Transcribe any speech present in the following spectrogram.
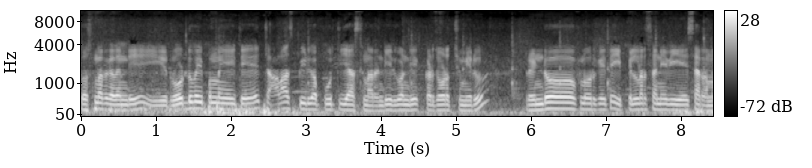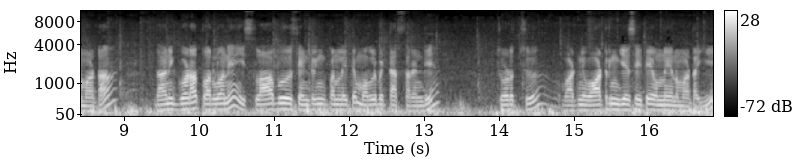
చూస్తున్నారు కదండి ఈ రోడ్డు వైపు ఉన్నవి అయితే చాలా స్పీడ్గా పూర్తి చేస్తున్నారండి. ఇదిగోండి ఇక్కడ చూడొచ్చు మీరు. రెండో ఫ్లోర్కి అయితే ఈ పిల్లర్స్ అనేవి వేసారనమాట దానికి కూడా త్వరలోనే ఈ స్లాబ్ సెంటరింగ్ పనులు అయితే మొదలు పెట్టేస్తారండి. చూడొచ్చు వాటిని వాటరింగ్ చేసి అయితే ఉన్నాయన్నమాట అవి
